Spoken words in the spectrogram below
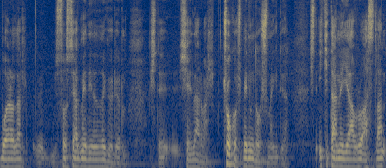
bu aralar e, sosyal medyada da görüyorum. İşte şeyler var. Çok hoş benim de hoşuma gidiyor. İşte iki tane yavru aslan,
